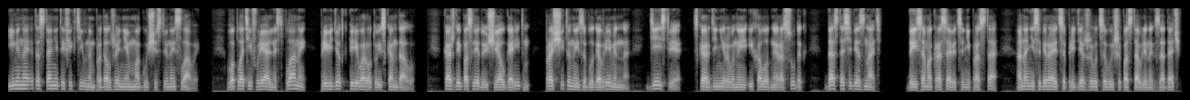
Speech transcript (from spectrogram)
Именно это станет эффективным продолжением могущественной славы. Воплотив в реальность планы, приведет к перевороту и скандалу. Каждый последующий алгоритм, просчитанный заблаговременно, действия, скоординированный и холодный рассудок, даст о себе знать. Да и сама красавица непроста, она не собирается придерживаться выше поставленных задач,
